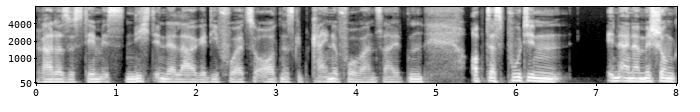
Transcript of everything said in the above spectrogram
Radarsystem ist nicht in der Lage, die vorher zu ordnen. Es gibt keine Vorwarnzeiten. Ob das Putin in einer Mischung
